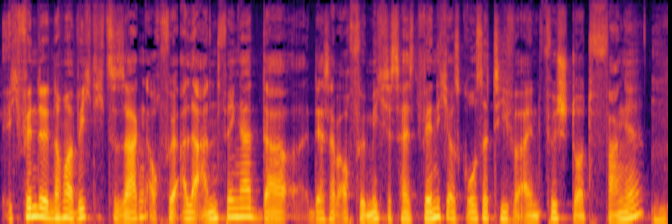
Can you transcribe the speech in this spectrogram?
Ich finde nochmal wichtig zu sagen, auch für alle Anfänger, da deshalb auch für mich, das heißt, wenn ich aus großer Tiefe einen Fisch dort fange, mhm.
